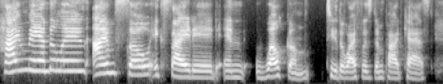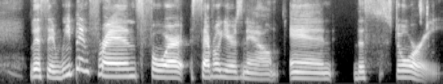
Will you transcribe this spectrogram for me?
Hi, Mandolin. I'm so excited and welcome to the Wife Wisdom Podcast. Listen, we've been friends for several years now, and the story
